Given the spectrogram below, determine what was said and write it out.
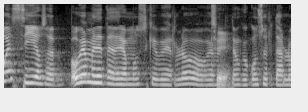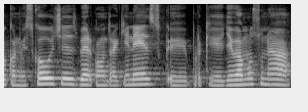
pues sí, o sea, obviamente tendríamos que verlo, obviamente tengo que consultarlo con mis coaches, ver contra quién es, eh, porque llevamos una,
